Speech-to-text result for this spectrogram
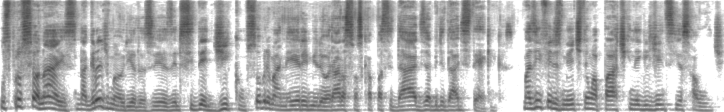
os profissionais, na grande maioria das vezes, eles se dedicam sobremaneira em melhorar as suas capacidades e habilidades técnicas. Mas, infelizmente, tem uma parte que negligencia a saúde.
